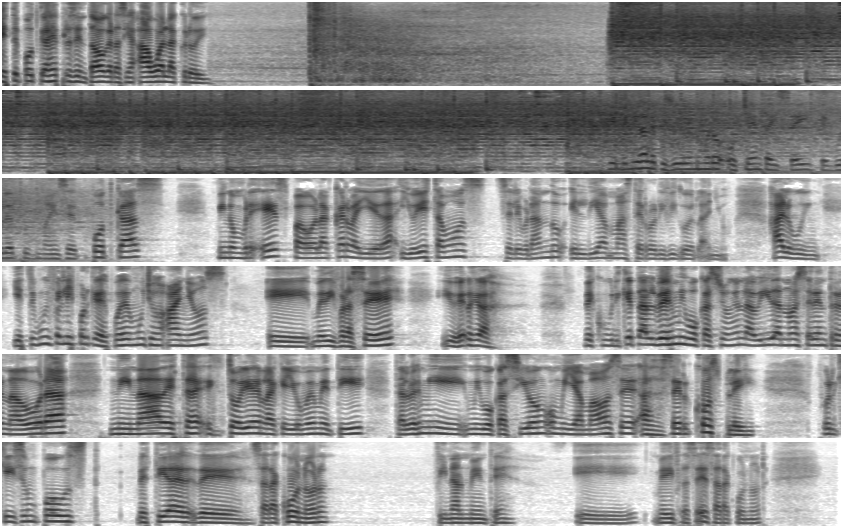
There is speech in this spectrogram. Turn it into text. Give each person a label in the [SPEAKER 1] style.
[SPEAKER 1] Este podcast es presentado gracias a Agua Lacroix. Bienvenidos al episodio número 86 de Bulletproof Mindset Podcast. Mi nombre es Paola Carballeda y hoy estamos celebrando el día más terrorífico del año, Halloween. Y estoy muy feliz porque después de muchos años eh, me disfracé y verga, descubrí que tal vez mi vocación en la vida no es ser entrenadora ni nada de esta historia en la que yo me metí. Tal vez mi, mi vocación o mi llamado es hacer cosplay. Porque hice un post vestida de, Sarah Connor, finalmente. Eh, me disfracé de Sarah Connor.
